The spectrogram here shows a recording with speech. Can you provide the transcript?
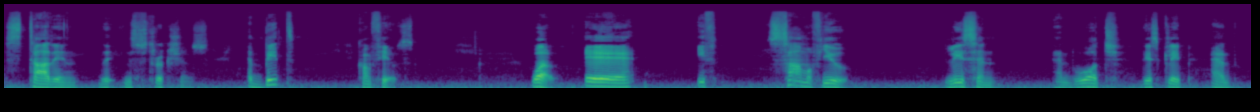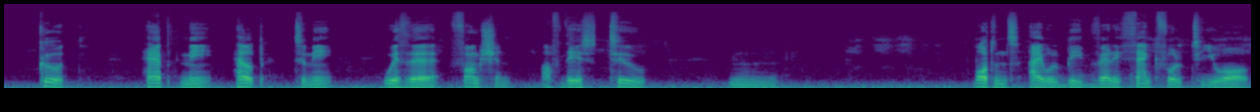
studying the instructions, a bit confused. Well, uh, if some of you listen and watch this clip and could help me, help to me with the function of these two um, buttons, I will be very thankful to you all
